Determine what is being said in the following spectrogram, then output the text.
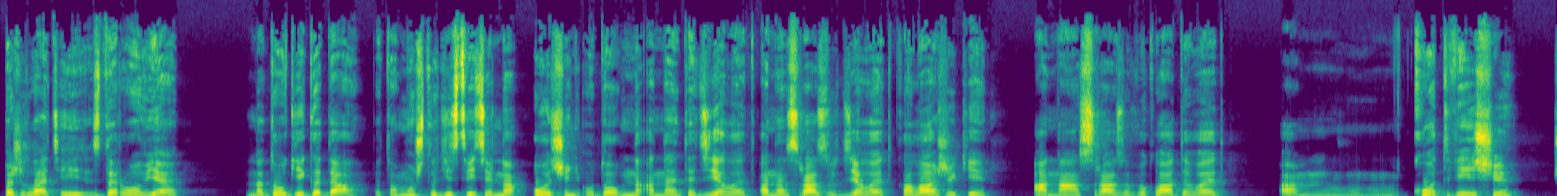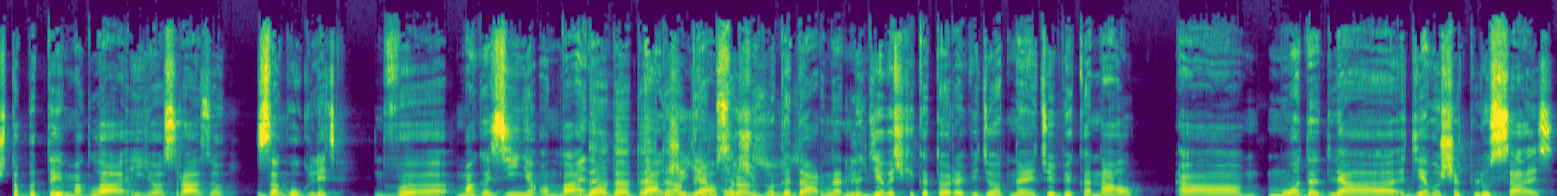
пожелать ей здоровья на долгие года, потому что действительно очень удобно она это делает. Она сразу делает коллажики, она сразу выкладывает эм, код вещи, чтобы ты могла ее сразу загуглить в магазине онлайн. Да, да, да. Также да, я очень благодарна загуглить. для девочки, которая ведет на YouTube канал э, мода для девушек плюс сайз.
